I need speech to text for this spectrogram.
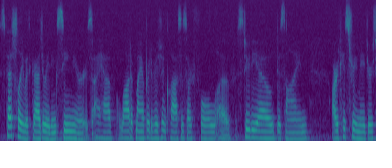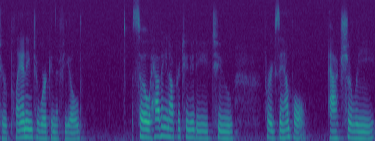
especially with graduating seniors, I have a lot of my upper division classes are full of studio, design, art history majors who are planning to work in the field. So having an opportunity to, for example, actually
